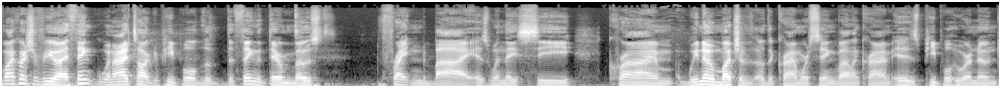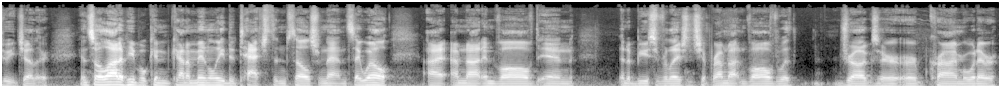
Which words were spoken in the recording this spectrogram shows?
my question for you, I think when I talk to people, the the thing that they're most frightened by is when they see crime. We know much of, of the crime we're seeing, violent crime, is people who are known to each other, and so a lot of people can kind of mentally detach themselves from that and say, "Well, I, I'm not involved in an abusive relationship, or I'm not involved with drugs or, or crime or whatever,"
